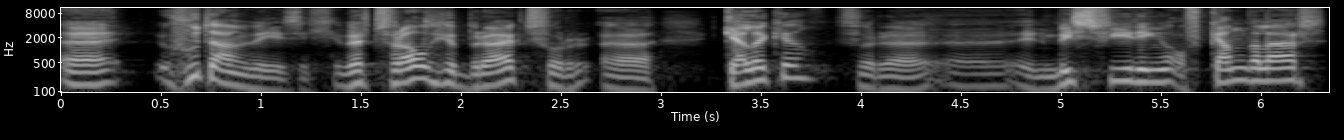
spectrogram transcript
uh, goed aanwezig. Het werd vooral gebruikt voor uh, kelken, voor, in misvieringen of kandelaars.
